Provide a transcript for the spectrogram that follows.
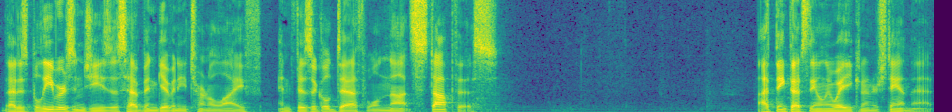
That is, believers in Jesus have been given eternal life, and physical death will not stop this. I think that's the only way you can understand that.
